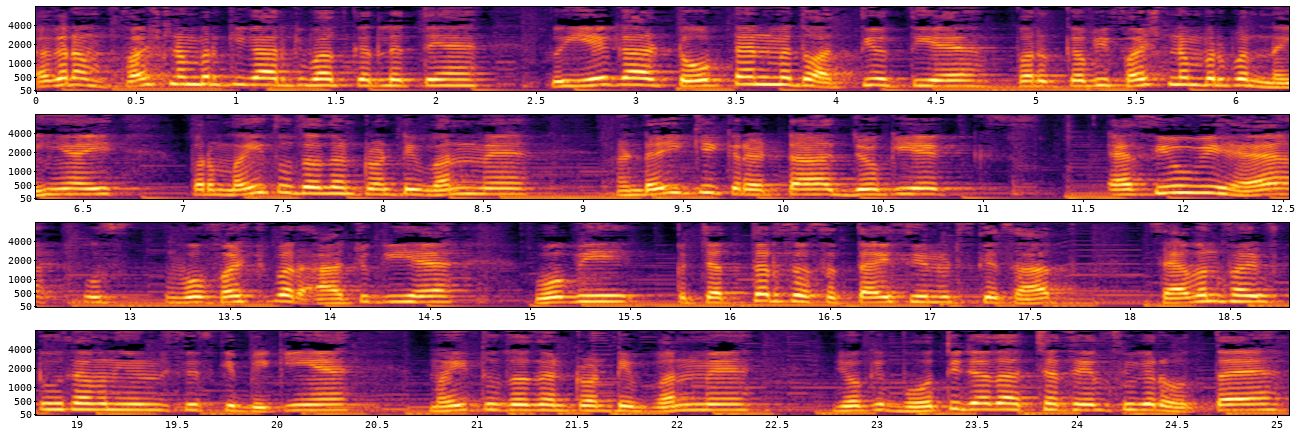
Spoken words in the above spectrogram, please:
अगर हम फ़र्स्ट नंबर की कार की बात कर लेते हैं तो ये कार टॉप टेन में तो आती होती है, पर कभी फ़र्स्ट नंबर पर नहीं आई। पर मई 2021 में हंडई की क्रेटा जो कि एक एस है, उस, वो फ़र्स्ट पर आ चुकी है। वो भी पचहत्तर सौ सत्ताईस यूनिट्स के साथ seven five two seven units इसकी बिकी हैं। मई 2021 में, जो कि बहुत ही ज़्यादा अच्छा सेल्स फिगर होता है,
